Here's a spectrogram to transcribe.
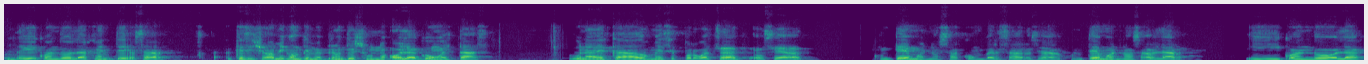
de que cuando la gente, o sea, qué sé yo, a mí con que me preguntes un hola, ¿cómo estás? Una vez cada dos meses por WhatsApp, o sea, juntémonos a conversar, o sea, juntémonos a hablar. Y cuando la,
